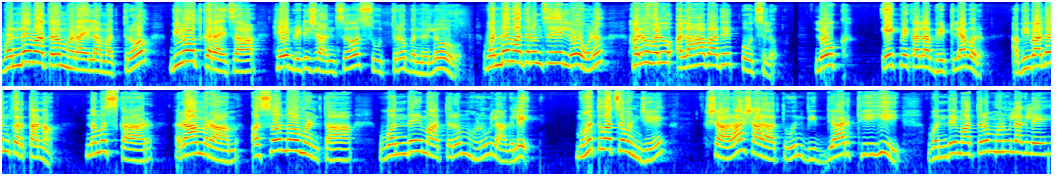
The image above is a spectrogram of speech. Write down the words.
वंदे मातरम म्हणायला मात्र विरोध करायचा हे ब्रिटिशांचं सूत्र बनलं. वंदे मातरमचं हे लोण हळूहळू अलाहाबादेत पोचलं. लोक एकमेकाला भेटल्यावर अभिवादन करताना नमस्कार राम राम असं न म्हणता वंदे मातरम म्हणू लागले. महत्त्वाचं म्हणजे शाळा शाळातून विद्यार्थीही वंदे मातरम म्हणू लागले.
